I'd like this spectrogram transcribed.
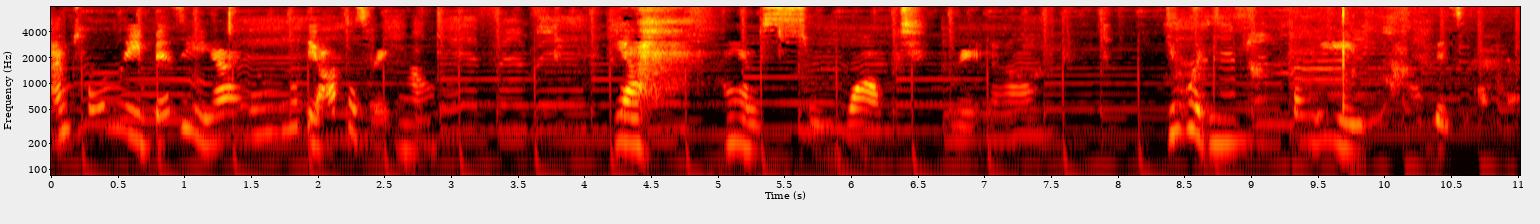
I'm totally busy. I'm at the office right now. Yeah, I am swamped right now. You would not believe how busy I am.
